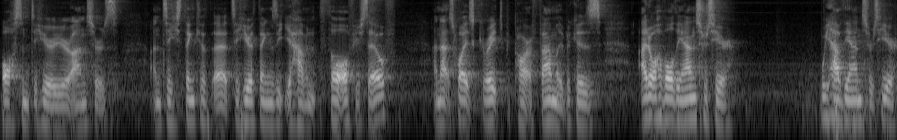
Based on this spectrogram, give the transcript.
awesome to hear your answers and to think of, uh, to hear things that you haven't thought of yourself. And that's why it's great to be part of family because I don't have all the answers here. We have the answers here.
